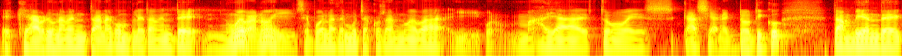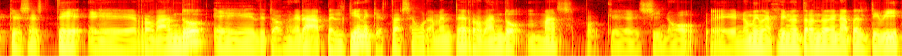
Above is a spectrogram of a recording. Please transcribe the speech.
es que abre una ventana completamente nueva, ¿no? Y se pueden hacer muchas cosas nuevas y, bueno, más allá, esto es casi anecdótico, también de que se esté eh, rodando. de todas maneras, Apple tiene que estar seguramente rodando más, porque si no, no me imagino entrando en Apple TV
